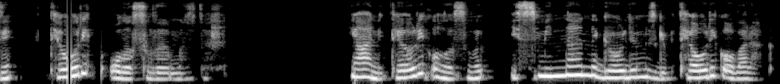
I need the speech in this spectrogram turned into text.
bizim teorik olasılığımızdır. Yani teorik olasılık isminden de gördüğümüz gibi teorik olarak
